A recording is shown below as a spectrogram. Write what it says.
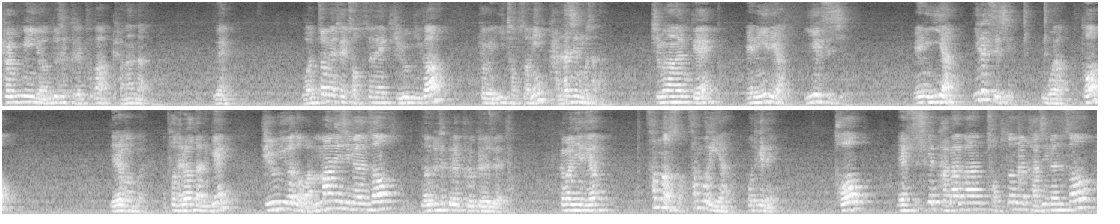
결국 이 연두색 그래프가 변한다는 거야. 왜? 원점에서의 접선의 기울기가 결국 이 접선이 달라지는 거잖아. 질문 하나 해볼게. n이 1이야. 2xg. n이 2야. 1xg. 뭐야? 더 내려간 거야. 더 내려갔다는 게 기울기가 더 완만해지면서 연두색 그래프를 그려줘야 돼. 그말 이해돼요? 3 넣었어. 3분의 2야. 어떻게 돼? 더 x축에 다가간 접선을 가지면서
